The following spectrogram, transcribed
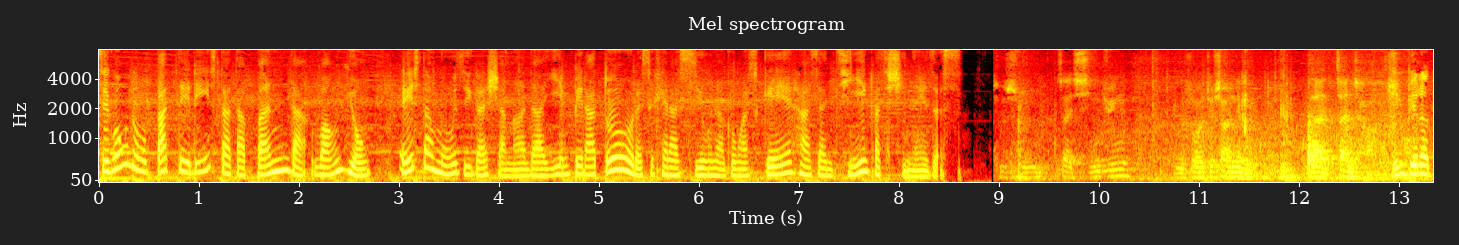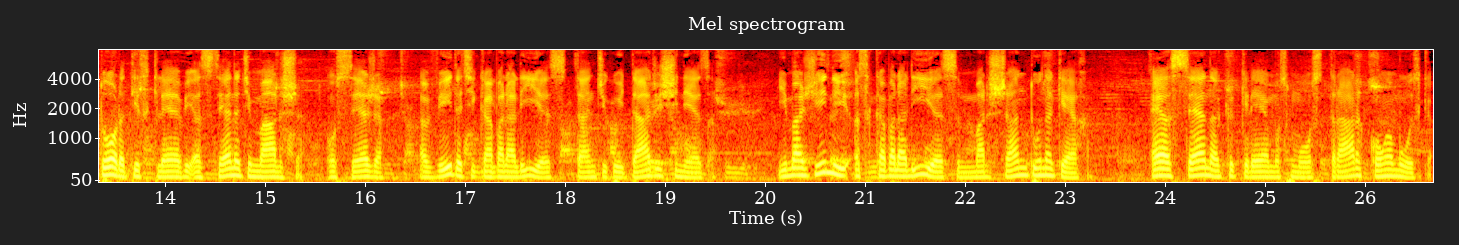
Segundo o baterista da banda, Wang Yong, esta música chamada Imperador se relaciona com as guerras antigas chinesas. Imperador descreve a cena de marcha, ou seja, a vida de cavalarias da antiguidade chinesa. Imagine as cavalarias marchando na guerra. É a cena que queremos mostrar com a música.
